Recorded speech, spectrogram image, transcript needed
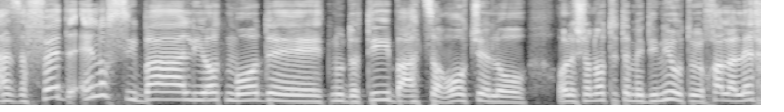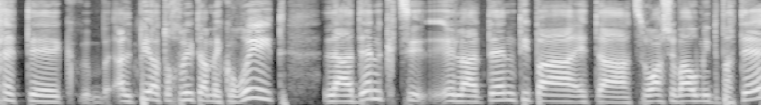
אז הפד אין לו סיבה להיות מאוד uh, תנודתי בהצהרות שלו, או לשנות את המדיניות, הוא יוכל ללכת uh, על פי התוכנית המקורית, לעדן, קצי, לעדן טיפה את הצורה שבה הוא מתבטא,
